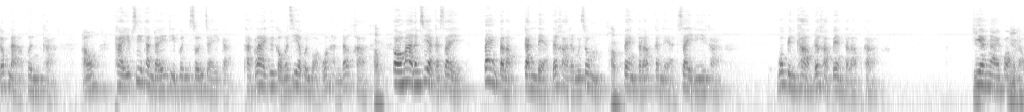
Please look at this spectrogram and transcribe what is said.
กับหนาเพิ่นค่ะ เอาไทย FC ท่านใดที่เพิ่นสนใจก็ถักไลน์คือเก่ามาเชียร์เพิ่นบอกว่าหันเด้อค่ะ ครับ ต่อมาน้ำเชี่ยก็ใส่แป้งตลับกันแดดเด้อค่ะท่านผู้ชม ครับ แป้งตลับกันแดดใส่ดีค่ะบ่เป็นคราบเด้อค่ะ แป้งตลับค่ะ เกลี่ยง่ายพร้อมเท่า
